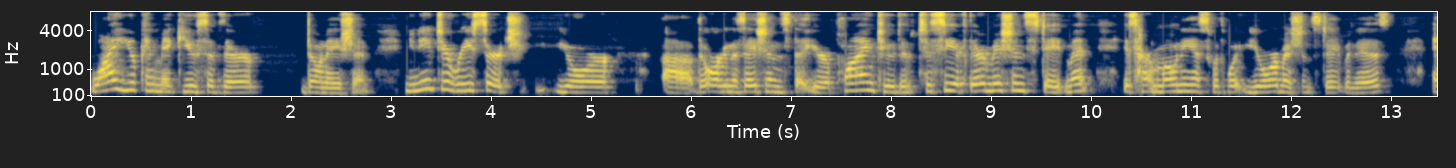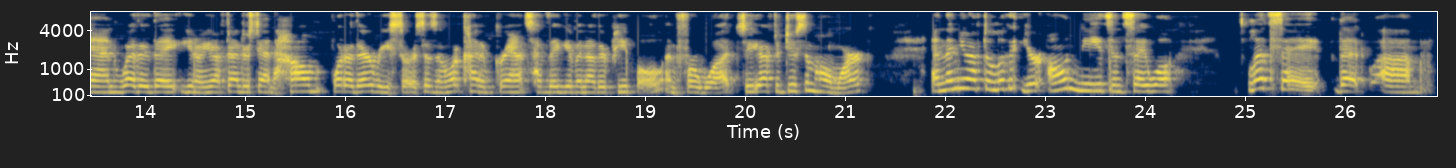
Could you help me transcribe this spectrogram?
why you can make use of their donation. You need to research your uh, the organizations that you're applying to, to to see if their mission statement is harmonious with what your mission statement is and whether they you know you have to understand how what are their resources and what kind of grants have they given other people and for what. So you have to do some homework. And then you have to look at your own needs and say well let's say that um,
